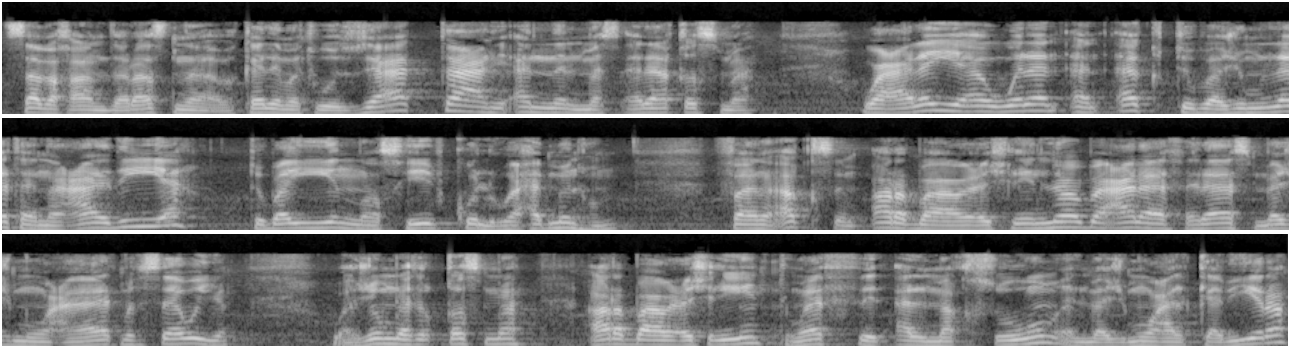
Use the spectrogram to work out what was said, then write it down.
سبق أن درسنا وكلمة وزعت تعني أن المسألة قسمة. وعلي أولا أن أكتب جملة عادية تبين نصيب كل واحد منهم. فأنا أقسم 24 لعبة على ثلاث مجموعات متساوية. وجملة القسمة 24 تمثل المقسوم المجموعة الكبيرة.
